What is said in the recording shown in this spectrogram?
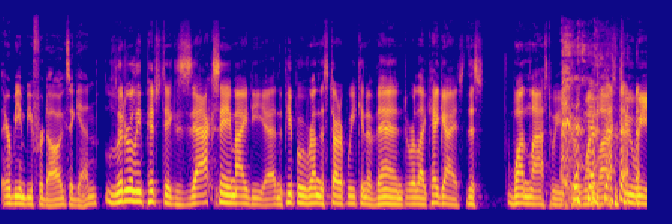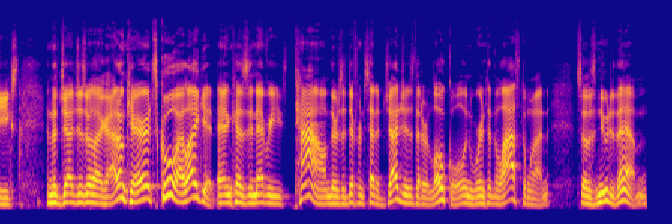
Airbnb for dogs again? Literally pitched the exact same idea. And the people who run the Startup Weekend event were like, hey guys, this one last week or one last two weeks. And the judges are like, I don't care. It's cool. I like it. And because in every town, there's a different set of judges that are local and weren't in the last one. So it's new to them.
